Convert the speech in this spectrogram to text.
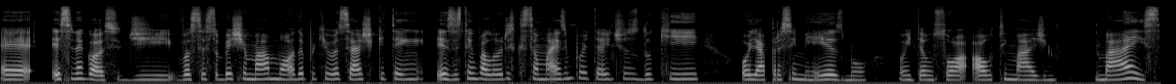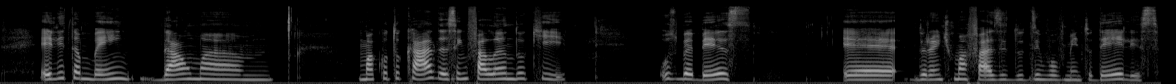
é, esse negócio de você subestimar a moda porque você acha que tem existem valores que são mais importantes do que olhar para si mesmo ou então sua autoimagem. Mas ele também dá uma uma cutucada, assim, falando que os bebês, é, durante uma fase do desenvolvimento deles,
